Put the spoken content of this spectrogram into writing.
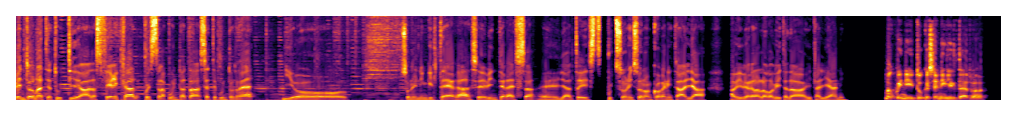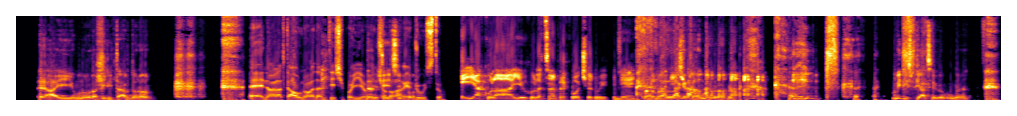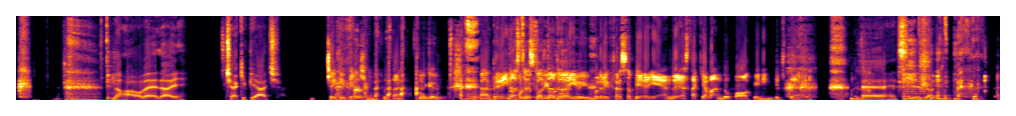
Bentornati a tutti alla Spherical, questa è la puntata 7.3. Io sono in Inghilterra, se vi interessa, e gli altri puzzoni sono ancora in Italia a vivere la loro vita da italiani. Ma quindi tu che sei in Inghilterra eh, hai un'ora di ritardo, no? eh no, in realtà ho un'ora d'anticipo io, d'anticipo. io ho l'orario giusto. Eiacula, eiaculazione precoce lui, quindi... Sì. Ma alla grande proprio. Mi dispiace comunque. No, vabbè, dai. C'è a chi piace. C'è chi piace. okay. uh, per i nostri ascoltatori onda... vorrei far sapere che Andrea sta chiavando poco in Inghilterra. Esatto. Eh, sì, esatto.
